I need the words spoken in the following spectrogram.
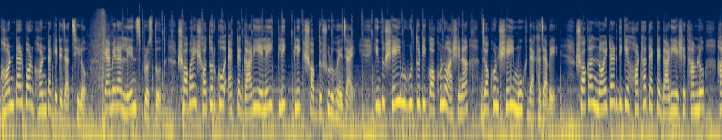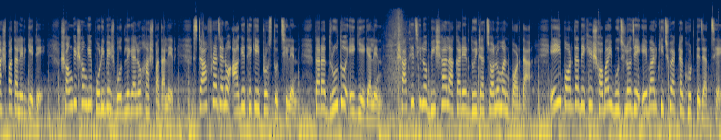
ঘণ্টার পর ঘণ্টা কেটে যাচ্ছিল। ক্যামেরা লেন্স প্রস্তুত। সবাই সতর্ক, একটা গাড়ি এলেই ক্লিক ক্লিক শব্দ শুরু হয়ে যায়। কিন্তু সেই মুহূর্তটি কখনো আসে না যখন সেই মুখ দেখা যাবে। সকাল নয়টার দিকে হঠাৎ একটা গাড়ি এসে থামল হাসপাতালের গেটে। সঙ্গে সঙ্গে পরিবেশ বদলে গেল হাসপাতালের। স্টাফরা যেন আগে থেকেই প্রস্তুত ছিলেন। তারা দ্রুত এগিয়ে গেলেন। সাথে ছিল বিশাল আকারের দুইটা চলমান পর্দা। এই পর্দা দেখে সবাই বুঝল যে এবার কিছু একটা ঘটতে যাচ্ছে।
